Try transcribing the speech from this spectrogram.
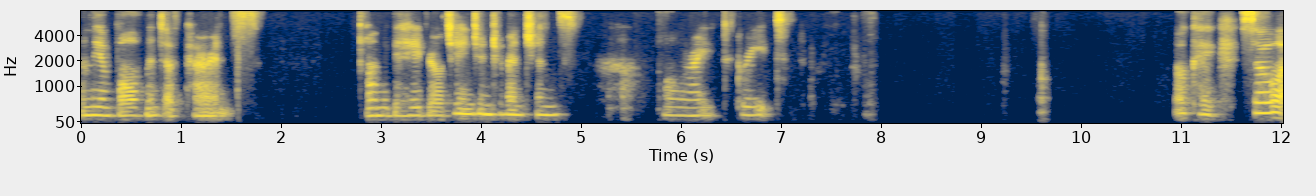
and the involvement of parents on the behavioral change interventions. All right, great. Okay, so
